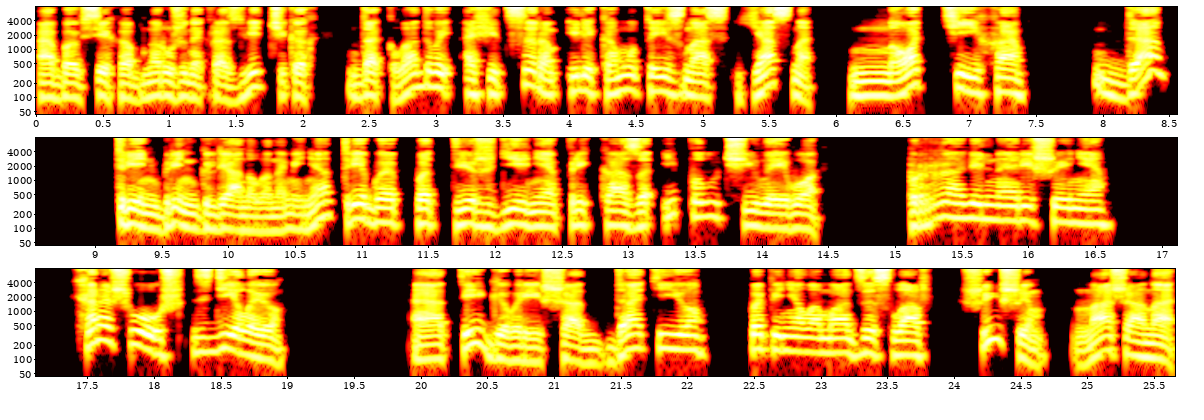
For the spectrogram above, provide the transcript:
Обо всех обнаруженных разведчиках докладывай офицерам или кому-то из нас, ясно? Но тихо. Да? Трень-брень глянула на меня, требуя подтверждения приказа, и получила его. Правильное решение. Хорошо уж, сделаю. А ты говоришь отдать ее, попеняла Мадзеслав. Шишим, наша она,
